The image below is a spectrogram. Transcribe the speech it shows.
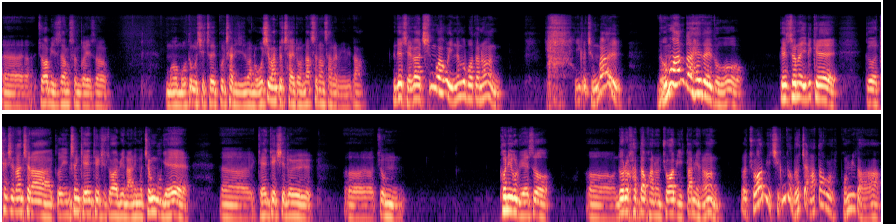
어, 조합 이상 선거에서 뭐 모든 것이 저희 불찰이지만 51표 차이로 낙선한 사람입니다. 근데 제가 침묵하고 있는 것보다는 야 이거 정말 너무한다 해도 그래서 저는 이렇게 그 택시 단체나 그 인천 개인 택시 조합이나 아니면 전국에 어, 개인 택시를 어, 좀 건익을 위해서 어, 노력한다고 하는 조합이 있다면은 그 조합이 지금도 늦지 않았다고 봅니다.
